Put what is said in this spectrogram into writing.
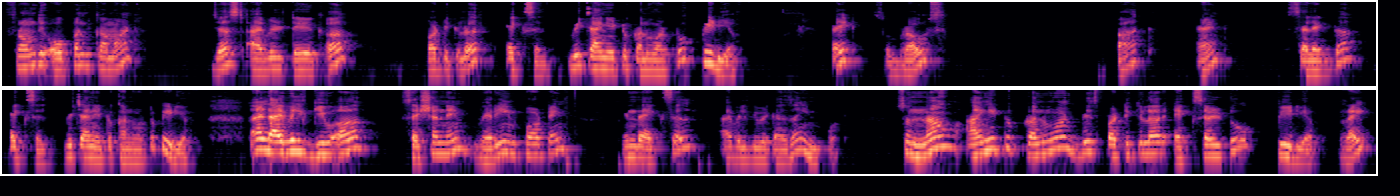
From the open command just i will take a particular excel which i need to convert to pdf right? So browse path and select the excel which i need to convert to pdf and i will give a session name very important in the excel i will give it as an input so now i need to convert this particular excel to pdf right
